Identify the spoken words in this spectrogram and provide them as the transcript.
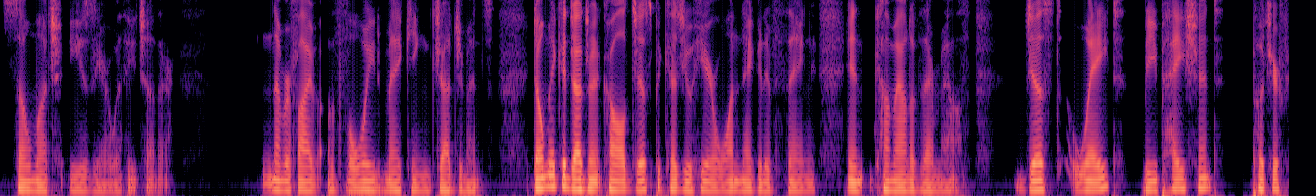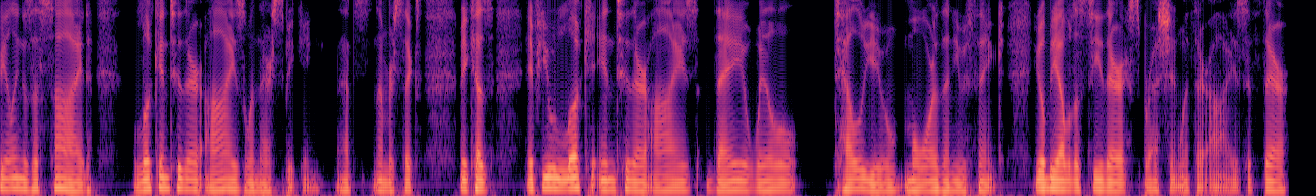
so much easier with each other. Number five, avoid making judgments. Don't make a judgment call just because you hear one negative thing and come out of their mouth. Just wait, be patient, put your feelings aside, look into their eyes when they're speaking. That's number six. Because if you look into their eyes, they will tell you more than you think. You'll be able to see their expression with their eyes. If they're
